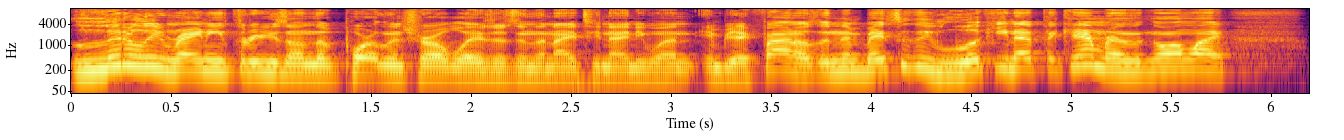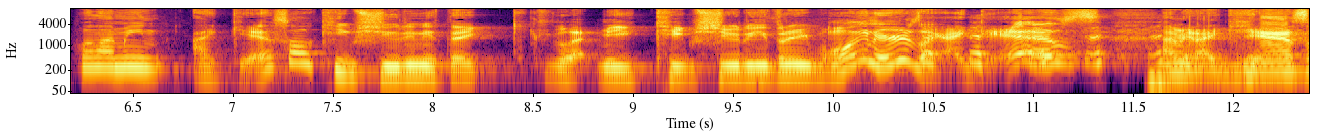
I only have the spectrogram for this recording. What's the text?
literally raining threes on the Portland Trailblazers in the 1991 NBA Finals, and then basically looking at the camera and going like, "Well, I mean, I guess I'll keep shooting if they." Let me keep shooting three pointers. Like I guess. I mean, I guess.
